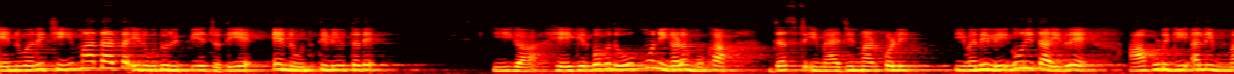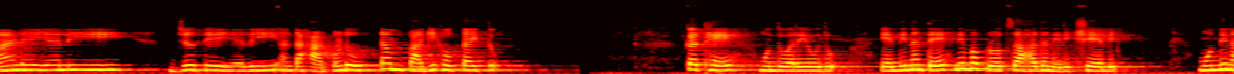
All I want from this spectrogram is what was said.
ಎನ್ನುವ ರಿಚಿ ಮಾತಾಡ್ತಾ ಇರುವುದು ರಿತ್ವಿಯ ಜೊತೆಯೇ ಎನ್ನುವುದು ತಿಳಿಯುತ್ತದೆ. ಈಗ ಹೇಗಿರಬಹುದು ಮುನಿಗಳ ಮುಖ? ಜಸ್ಟ್ ಇಮ್ಯಾಜಿನ್ ಮಾಡ್ಕೊಳ್ಳಿ. ಇವನಿಲ್ಲಿ ಉರಿತಾ ಇದ್ದರೆ ಆ ಹುಡುಗಿ ಅಲ್ಲಿ ಮಳೆಯಲಿ ಜೊತೆಯಲಿ ಅಂತ ಹಾಡಿಕೊಂಡು ತಂಪಾಗಿ ಹೋಗ್ತಾ ಇತ್ತು ಕಥೆ ಮುಂದುವರಿಯುವುದು. ಎಂದಿನಂತೆ ನಿಮ್ಮ ಪ್ರೋತ್ಸಾಹದ ನಿರೀಕ್ಷೆಯಲ್ಲಿ. ಮುಂದಿನ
